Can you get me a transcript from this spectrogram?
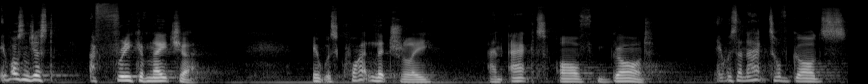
It wasn't just a freak of nature. It was quite literally an act of God. It was an act of God's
